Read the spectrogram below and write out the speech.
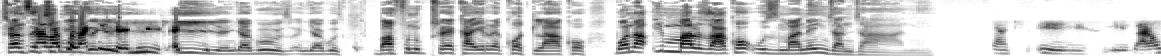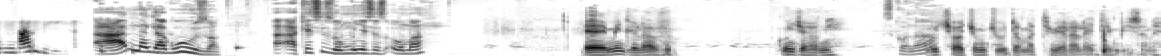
Transaction Naba yenzeke sebakungenile. iye ngiyakuzwa ngiyakuzwa. Bafuna ukutracka irecord lakho bona imali zakho uzimaneja njani Yes, yes, yes. awungibambile hayi mina ngiyakuzwa. A- akhe sizomunye sesioma Eh mindlu love kunjani? Sikhona? Ugeorge umjuda mathibela la ethembisa ne.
